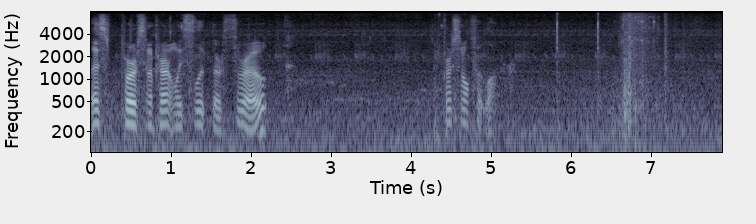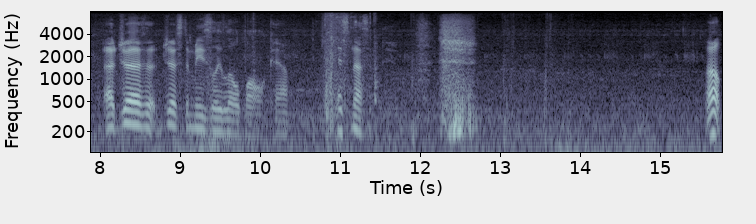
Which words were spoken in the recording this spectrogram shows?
This person apparently slit their throat. Personal footlocker. Uh, just, just a measly little ball cap. It's nothing. Oh.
